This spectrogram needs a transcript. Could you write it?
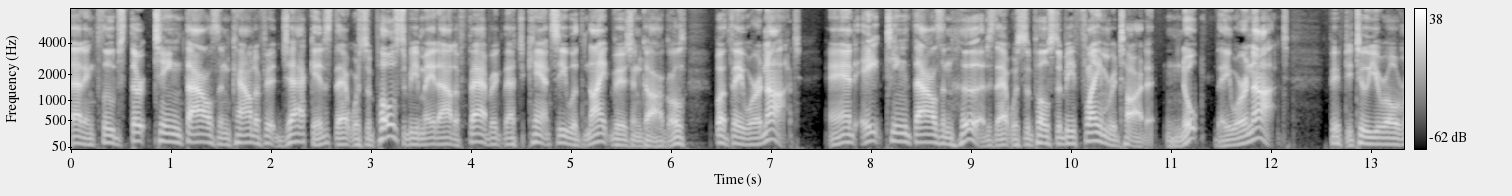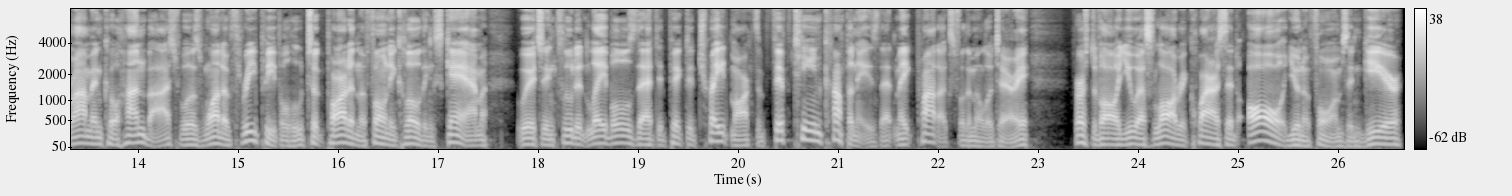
That includes 13,000 counterfeit jackets that were supposed to be made out of fabric that you can't see with night vision goggles, but they were not. And 18,000 hoods that were supposed to be flame retardant. Nope, they were not. 52 year old Ramin Kohanbash was one of three people who took part in the phony clothing scam, which included labels that depicted trademarks of 15 companies that make products for the military. First of all, U.S. law requires that all uniforms and gear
